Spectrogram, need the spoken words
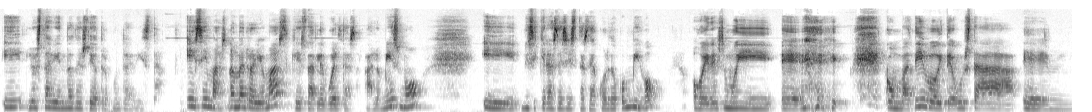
y lo está viendo desde otro punto de vista. Y sin más, no me enrollo más, que es darle vueltas a lo mismo y ni siquiera sé si estás de acuerdo conmigo, o eres muy eh, combativo y te gusta eh,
